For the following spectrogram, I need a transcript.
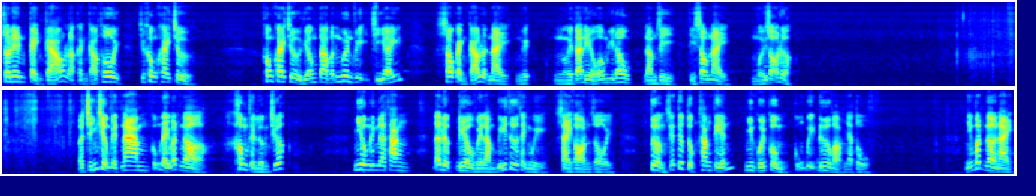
Cho nên cảnh cáo là cảnh cáo thôi, chứ không khai trừ. Không khai trừ thì ông ta vẫn nguyên vị trí ấy. Sau cảnh cáo lần này, người, người ta điều ông đi đâu, làm gì thì sau này mới rõ được. Và chính trường Việt Nam cũng đầy bất ngờ, không thể lường trước. Như ông Đinh La Thăng đã được điều về làm bí thư thành ủy Sài Gòn rồi, tưởng sẽ tiếp tục thăng tiến nhưng cuối cùng cũng bị đưa vào nhà tù. Những bất ngờ này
